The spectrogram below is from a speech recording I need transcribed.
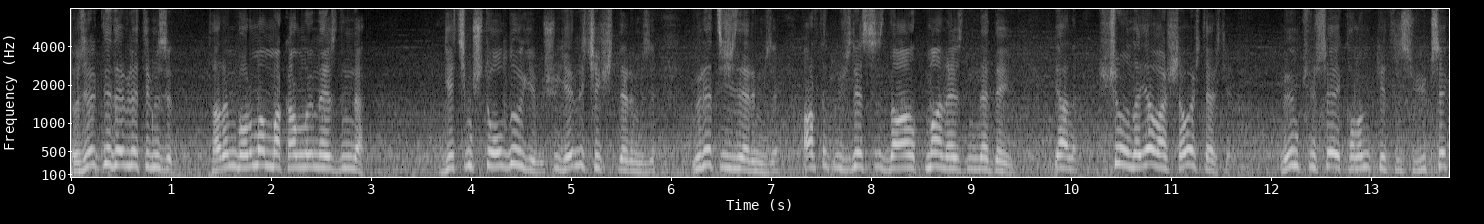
özellikle devletimizin Tarım ve Orman Bakanlığı nezdinde geçmişte olduğu gibi şu yerli çeşitlerimizi üreticilerimize artık ücretsiz dağıtma nezdinde değil. Yani şunu da yavaş yavaş terk edin. Mümkünse ekonomik getirisi yüksek,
